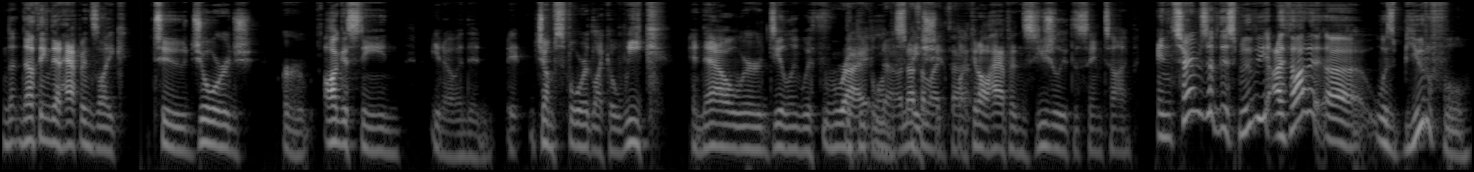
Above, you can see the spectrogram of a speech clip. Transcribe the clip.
n- nothing that happens like to George or Augustine, you know, and then it jumps forward like a week, and now we're dealing with Right. the people on No, the like spaceship. that. Like, it all happens usually at the same time. In terms of this movie, I thought it uh, was beautiful.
